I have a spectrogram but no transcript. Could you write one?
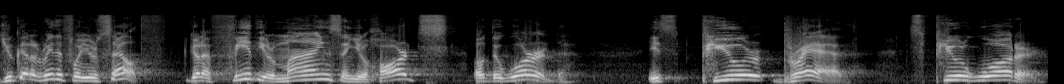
you got to read it for yourself. You got to feed your minds and your hearts of the word. It's pure bread. It's pure water.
